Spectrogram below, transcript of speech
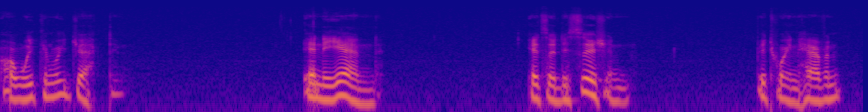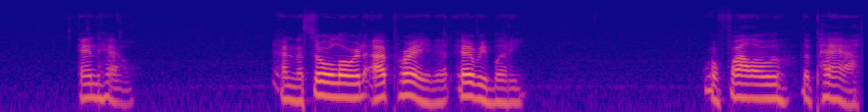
or we can reject Him. In the end, it's a decision between heaven and hell. And so, Lord, I pray that everybody will follow the path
